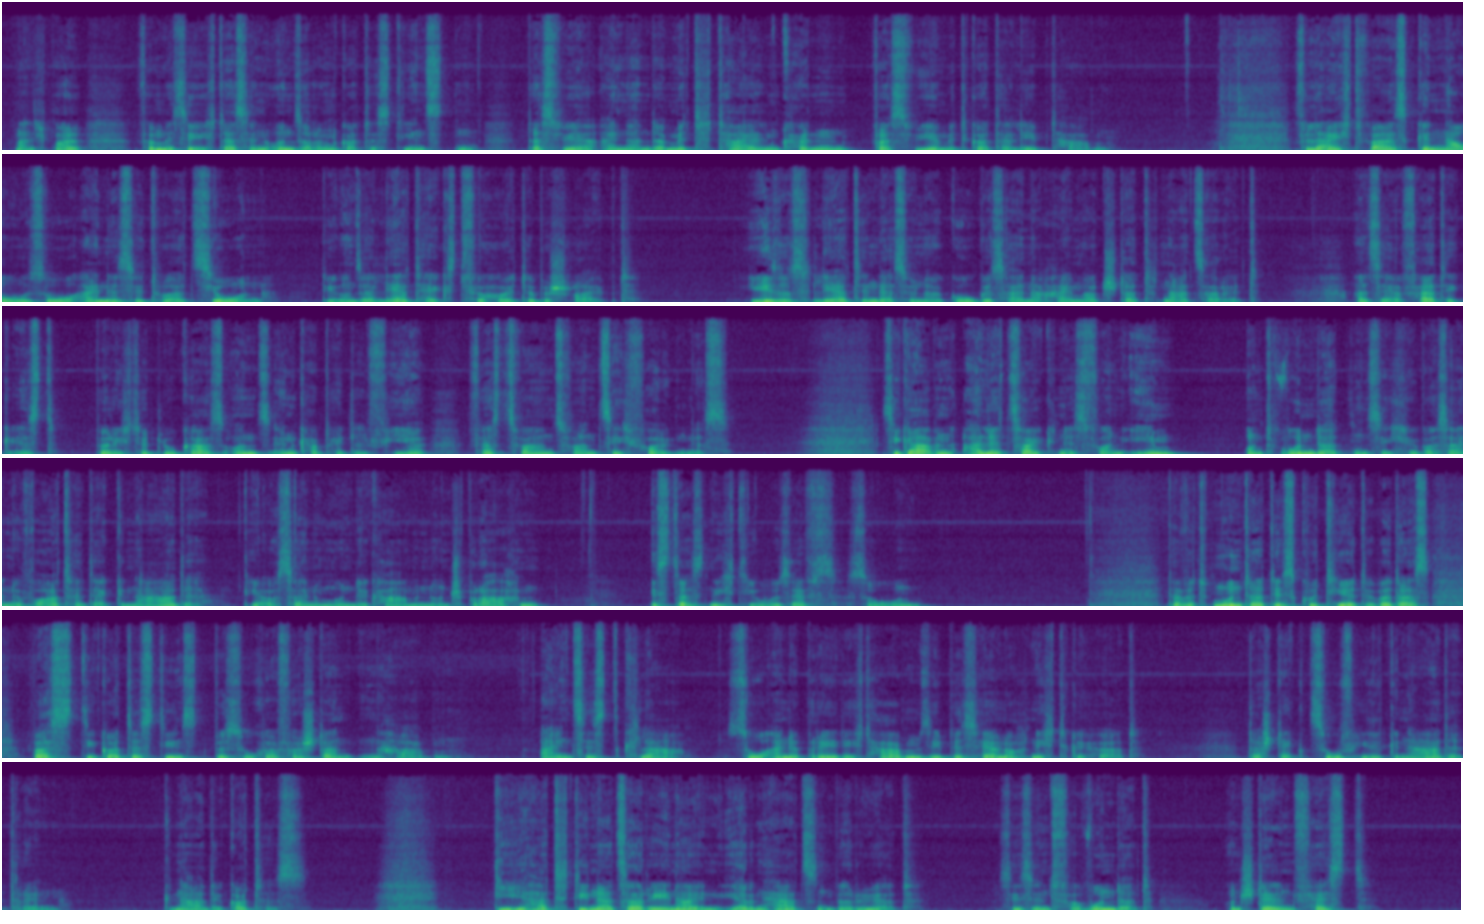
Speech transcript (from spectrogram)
Manchmal vermisse ich das in unseren Gottesdiensten, dass wir einander mitteilen können, was wir mit Gott erlebt haben. Vielleicht war es genau so eine Situation, die unser Lehrtext für heute beschreibt. Jesus lehrt in der Synagoge seiner Heimatstadt Nazareth. Als er fertig ist, berichtet Lukas uns in Kapitel 4, Vers 22 folgendes. Sie gaben alle Zeugnis von ihm und wunderten sich über seine Worte der Gnade, die aus seinem Munde kamen, und sprachen, Ist das nicht Josefs Sohn? Da wird munter diskutiert über das, was die Gottesdienstbesucher verstanden haben. Eins ist klar, so eine Predigt haben Sie bisher noch nicht gehört. Da steckt so viel Gnade drin, Gnade Gottes. Die hat die Nazarener in ihren Herzen berührt. Sie sind verwundert und stellen fest,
